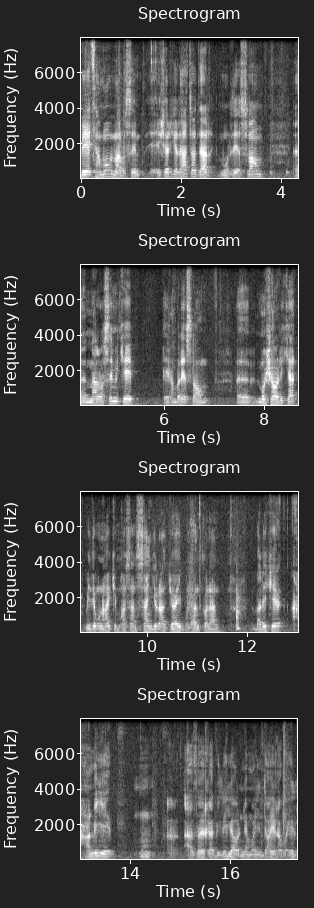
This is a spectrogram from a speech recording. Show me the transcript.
به تمام مراسم اشاره کرده. حتی در مورد اسلام مراسمی که پیغمبر اسلام مشارکت میده اونهایی که می‌خواستن سنگ رو از جایی بلند کنن برای که همه اعضای قبیله یا نماینده های قبایل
